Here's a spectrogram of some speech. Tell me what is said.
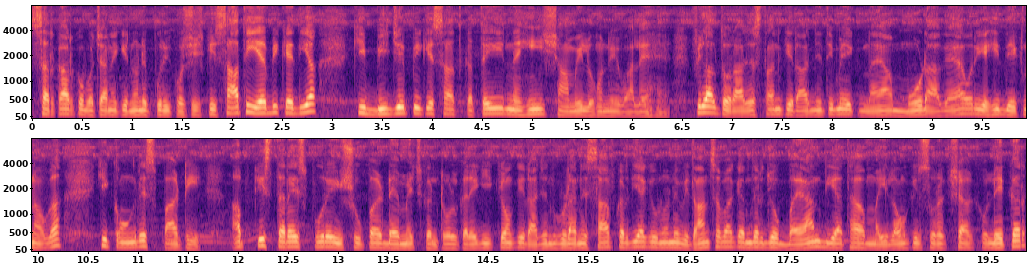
सरकार को बचाने की इन्होंने पूरी कोशिश की। साथ ही यह भी कह दिया कि बीजेपी के साथ कतई नहीं शामिल होने वाले हैं। फ़िलहाल तो राजस्थान की राजनीति में एक नया मोड़ आ गया है और यही देखना होगा कि कांग्रेस पार्टी अब किस तरह इस पूरे इशू पर डैमेज कंट्रोल करेगी, क्योंकि राजेंद्र गुड़ा ने साफ़ कर दिया कि उन्होंने विधानसभा के अंदर जो बयान दिया था महिलाओं की सुरक्षा को लेकर,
